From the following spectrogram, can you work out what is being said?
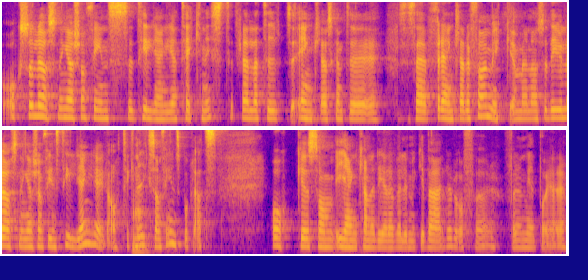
också lösningar som finns tillgängliga tekniskt, relativt enkla, jag ska inte så säga, förenkla det för mycket, men alltså det är ju lösningar som finns tillgängliga idag, teknik mm. som finns på plats. Och eh, som igen kan addera väldigt mycket värde då för, för en medborgare.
